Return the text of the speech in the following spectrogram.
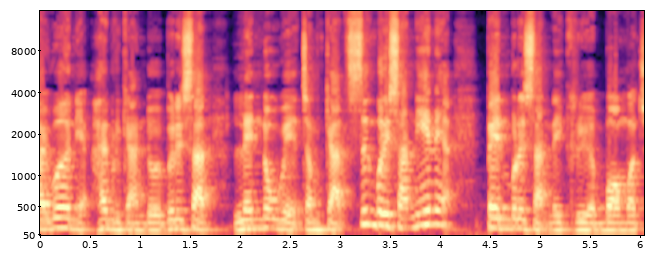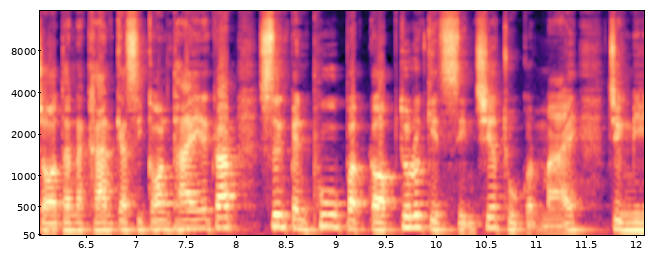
w i v e r เนี่ย ให้บริการโดยบริษัท l e n o v a t จำกัด ซึ่งบริษัทนี้เนี่ยเป็นบริษัทในเครือบมจธนาคารกสิกรไทยนะครับ ซึ่งเป็นผู้ประกอบธุรกิจสินเชื่อถูกกฎหมาย จึงมี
